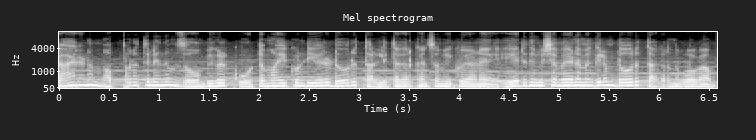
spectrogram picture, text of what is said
കാരണം അപ്പുറത്തു നിന്നും സോംബികൾ കൂട്ടമായി കൊണ്ട് ഈ ഒരു ഡോറ് തള്ളി തകർക്കാൻ ശ്രമിക്കുകയാണ്. ഏത് നിമിഷം വേണമെങ്കിലും ഡോറ് തകർന്നു പോകാം.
